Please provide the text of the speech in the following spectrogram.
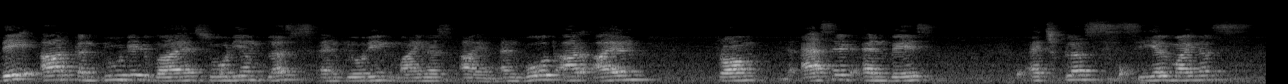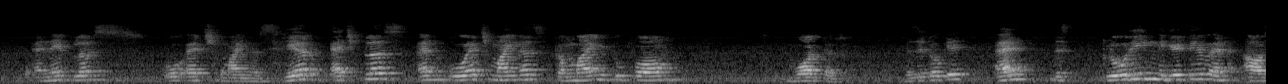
they are concluded by sodium plus and chlorine minus ion and both are ion from acid and base. H plus Cl minus Na plus OH minus. Here H plus and OH minus combine to form water. Is it okay? And this chlorine negative and uh,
